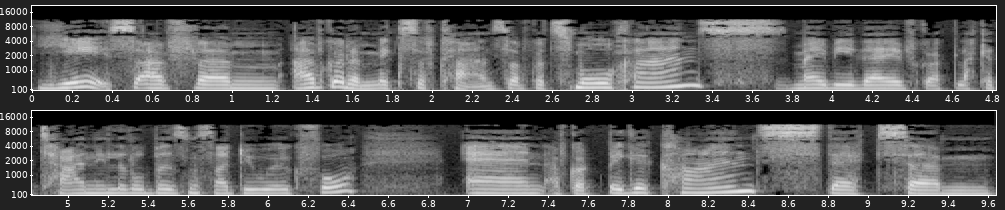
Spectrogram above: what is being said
Yes, I've um, I've got a mix of clients. I've got small clients. Maybe they've got like a tiny little business I do work for, and I've got bigger clients that um,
